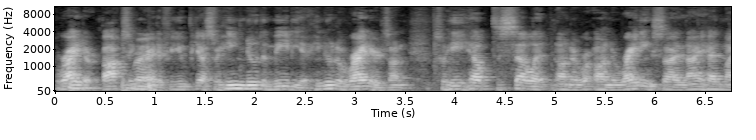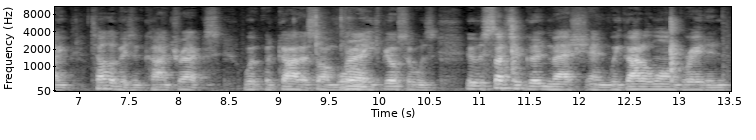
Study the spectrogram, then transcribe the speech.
writer, boxing Right. writer for UPI, so he knew the media, he knew the writers on, so he helped to sell it on the on the writing side, and I had my television contracts with, with got us on board Right. HBO, so it was it was such a good mesh, and we got along great, and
